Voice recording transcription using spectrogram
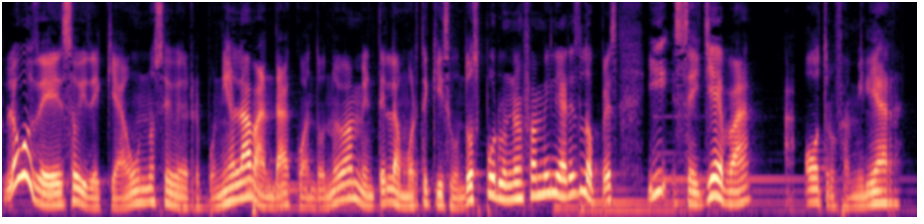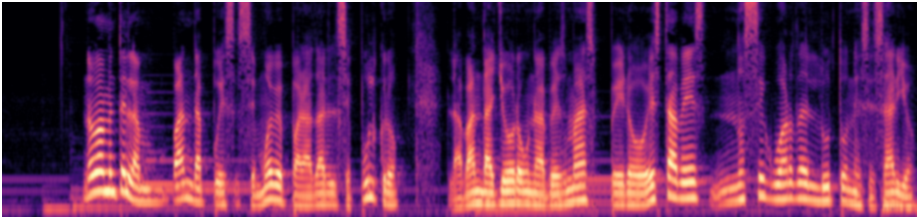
Luego de eso y de que aún no se reponía la banda, cuando nuevamente la muerte quiso un 2 por 1 en familiares López y se lleva a otro familiar. Nuevamente la banda pues se mueve para dar el sepulcro. La banda llora una vez más, pero esta vez no se guarda el luto necesario,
